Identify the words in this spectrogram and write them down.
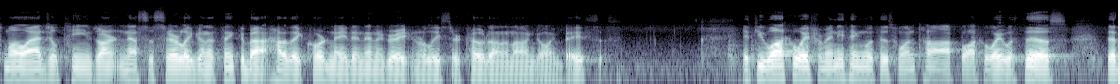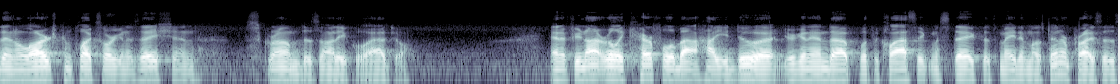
small agile teams aren't necessarily going to think about how do they coordinate and integrate and release their code on an ongoing basis. If you walk away from anything with this one talk, walk away with this, that in a large complex organization, Scrum does not equal Agile. And if you're not really careful about how you do it, you're going to end up with the classic mistake that's made in most enterprises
